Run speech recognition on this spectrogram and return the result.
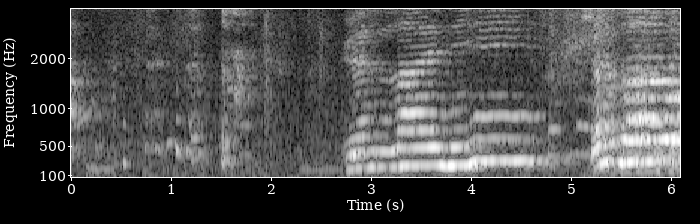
原来你什么都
